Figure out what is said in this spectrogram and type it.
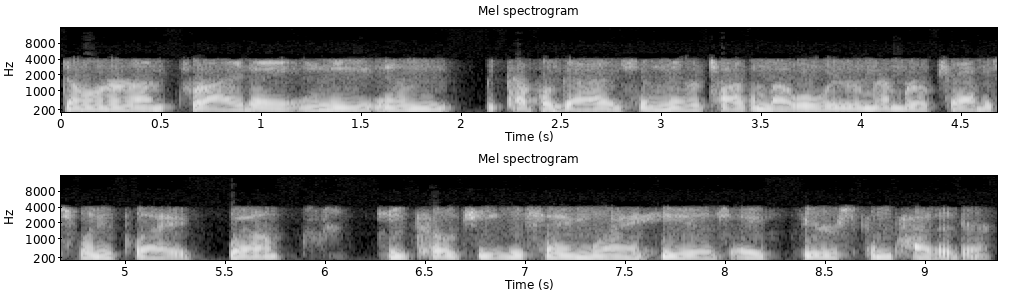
donor on Friday, and he and a couple guys, and they were talking about, well, we remember Travis when he played. Well, he coaches the same way. He is a fierce competitor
